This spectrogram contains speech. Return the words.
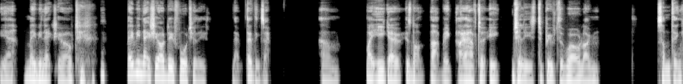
Yeah, maybe next year I'll do. maybe next year I'll do four chilies. No, don't think so. Um, my ego is not that big. I have to eat chilies to prove to the world I'm something.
